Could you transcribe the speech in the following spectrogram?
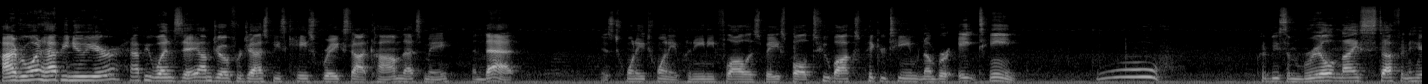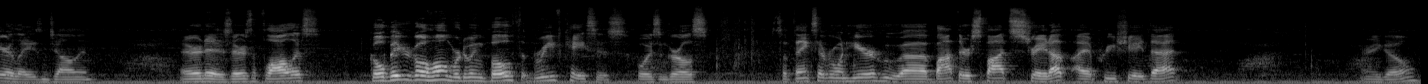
Hi, everyone. Happy New Year. Happy Wednesday. I'm Joe for jaspyscasebreaks.com. That's me. And that is 2020 Panini Flawless Baseball 2 box pick your team number 18. Woo. Could be some real nice stuff in here, ladies and gentlemen. There it is. There's the Flawless. Go big or go home. We're doing both briefcases, boys and girls. So thanks everyone here who uh, bought their spots straight up. I appreciate that. There you go.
